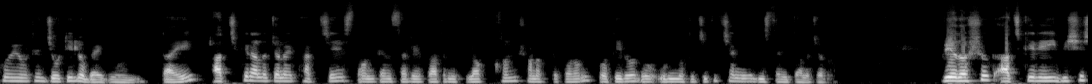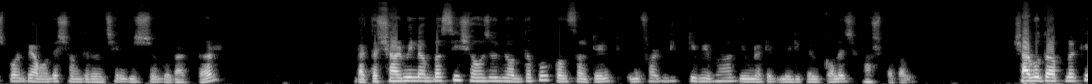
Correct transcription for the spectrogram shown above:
হয়ে ওঠে জটিল ও ব্যয়বহুল। তাই আজকের আলোচনায় থাকছে স্তন ক্যান্সারের প্রাথমিক লক্ষণ শনাক্তকরণ, প্রতিরোধ ও উন্নত চিকিৎসা নিয়ে বিস্তারিত আলোচনা। প্রিয় দর্শক, আজকের এই বিশেষ পর্বে আমাদের সঙ্গে রয়েছেন বিশেষজ্ঞ ডাক্তার ডাক্তার শারমিন আব্বাসী, সহযোগী অধ্যাপক কনসালটেন্ট ইনফার্টিলিটি বিভাগ ইউনাইটেড মেডিকেল কলেজ হাসপাতাল। স্বাগত আপনাকে,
